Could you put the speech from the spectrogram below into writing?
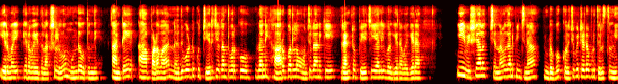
ఇరవై ఇరవై ఐదు లక్షలు ముందవుతుంది. అంటే ఆ పడవ నది ఒడ్డుకు చేర్చేటంత వరకు దాన్ని హార్బర్లో ఉంచడానికి రెంట్ పే చేయాలి వగేరా వగేరా. ఈ విషయాలు చిన్నవి కనిపించినా డబ్బు ఖర్చు పెట్టేటప్పుడు తెలుస్తుంది.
